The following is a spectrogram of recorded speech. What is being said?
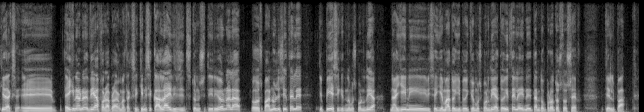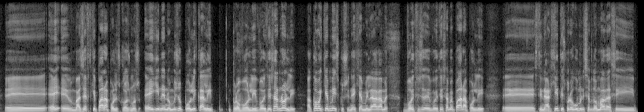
Κοίταξε, ε, έγιναν διάφορα πράγματα. Ξεκίνησε καλά η διζήτηση των εισιτηρίων, αλλά ο Σπανούλης ήθελε και πίεσε και την Ομοσπονδία να γίνει σε γεμάτο γήπεδο. Και η Ομοσπονδία το ήθελε, ήταν το πρώτο στο ΣΕΦ. κλπ. Ε, ε, ε, μαζεύτηκε πάρα πολλοί κόσμος, έγινε νομίζω πολύ καλή προβολή, βοηθήσαν όλοι, ακόμα και εμείς που συνέχεια μιλάγαμε, βοηθήσαμε πάρα πολύ. Ε, στην αρχή της προηγούμενης εβδομάδας η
